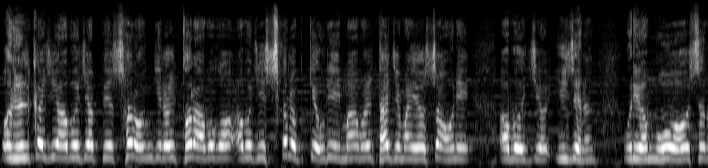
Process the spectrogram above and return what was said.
오늘까지 아버지 앞에 새로운 길을 돌아보고 아버지 새롭게 우리의 마음을 다짐하여 싸우니 아버지여 이제는 우리가 무엇을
